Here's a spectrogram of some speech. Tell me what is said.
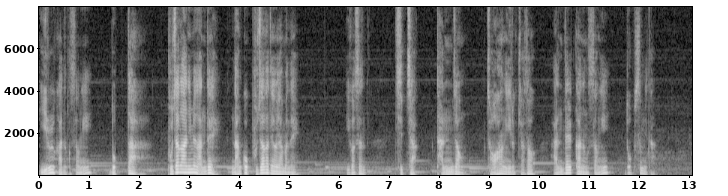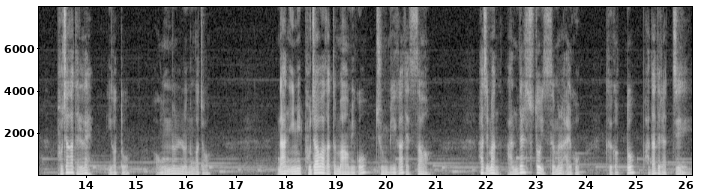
이룰 가능성이 높다. 부자가 아니면 안 돼. 난 꼭 부자가 되어야만 해. 이것은 집착, 단정, 저항 일으켜서 안 될 가능성이 높습니다. 부자가 될래? 이것도 억누르는 거죠. 난 이미 부자와 같은 마음이고 준비가 됐어. 하지만 안 될 수도 있음을 알고 그것도 받아들였지.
